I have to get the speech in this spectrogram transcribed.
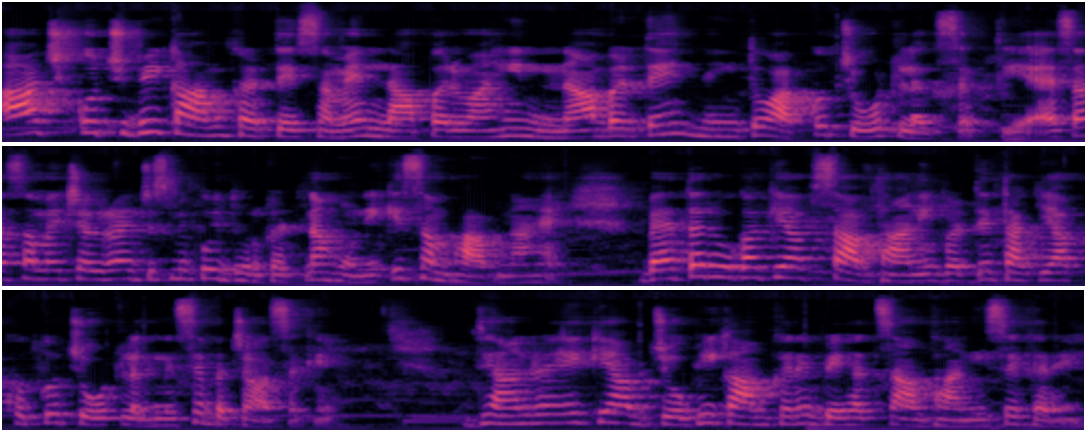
आज कुछ भी काम करते समय लापरवाही ना बरतें, नहीं तो आपको चोट लग सकती है। ऐसा समय चल रहा है जिसमें कोई दुर्घटना होने की संभावना है। बेहतर होगा कि आप सावधानी बरतें ताकि आप खुद को चोट लगने से बचा सकें। ध्यान रहे कि आप जो भी काम करें, बेहद सावधानी से करें।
